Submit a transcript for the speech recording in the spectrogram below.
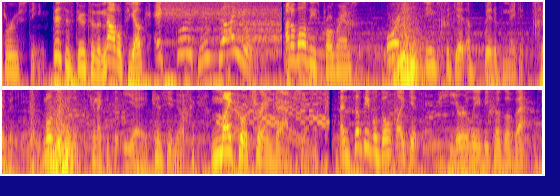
through Steam. This is due to the novelty of exclusive titles. Out of all these programs, Origin seems to get a bit of negativity. Mostly because it's connected to EA, because, you know, microtransactions. And some people don't like it purely because of that.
